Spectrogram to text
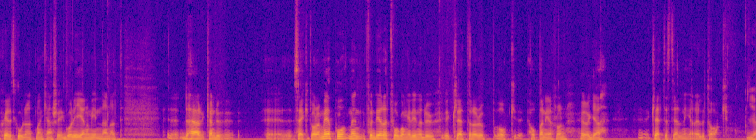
sker i skolan att man kanske går igenom innan att eh, det här kan du eh, säkert vara med på men fundera två gånger innan du klättrar upp och hoppar ner från höga eh, klätterställningar eller tak. Ja.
